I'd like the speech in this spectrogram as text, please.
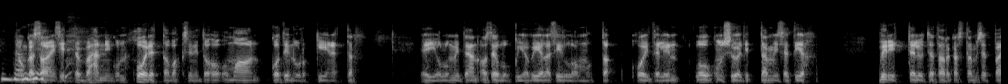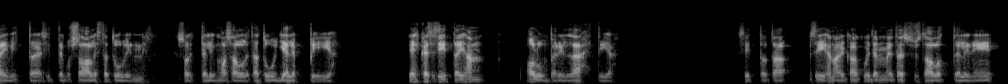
no jonka niin. sain sitten vähän niin kuin hoidettavakseni tuohon omaan kotinurkkiin, että ei ollut mitään aselupia vielä silloin, mutta hoitelin loukun syötittämiset ja virittelyt ja tarkastamiset päivittäin ja sitten kun saalista tulin, niin soittelin Masalle, että tuu jelppiin ja ehkä se siitä ihan alun perin lähti. Ja sitten tota, siihen aikaan, kuten metästystä aloitteli, niin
